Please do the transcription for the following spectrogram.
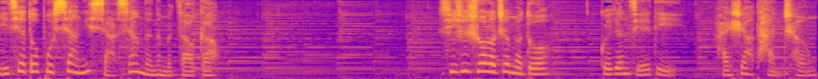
一切都不像你想象的那么糟糕。其实说了这么多，归根结底还是要坦诚。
